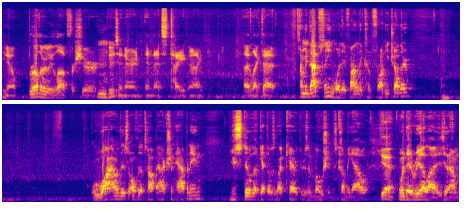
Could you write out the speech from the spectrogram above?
you know, brotherly love for sure Mhm. is in there, and, and that's tight, and I, I like that. I mean, that scene where they finally confront each other while there's over the top action happening, you still get those like characters' emotions coming out Yeah, when they realize, you know,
